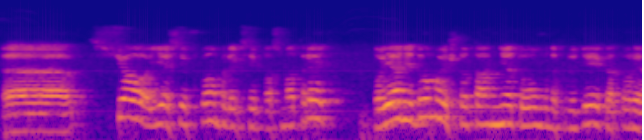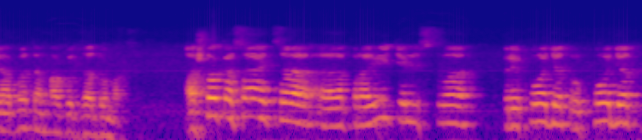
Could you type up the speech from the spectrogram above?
все, если в комплексе посмотреть, то я не думаю, что там нет умных людей, которые об этом могут задуматься. А что касается э, правительства, приходят, уходят,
